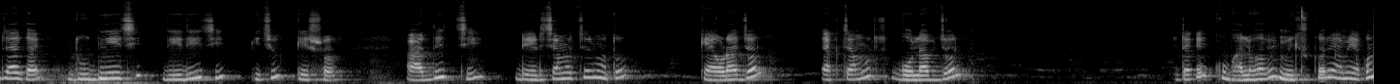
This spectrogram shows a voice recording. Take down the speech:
জায়গায় দুধ নিয়েছি, দিয়ে দিয়েছি কিছু কেশর। আর দিচ্ছি দেড় চামচের মতো কেওড়া জল এক চামচ গোলাপ জল। এটাকে খুব ভালোভাবে মিক্স করে আমি এখন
